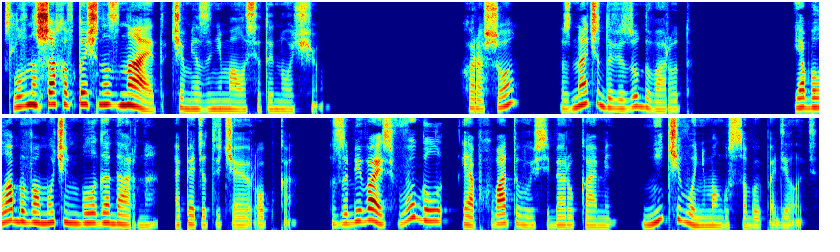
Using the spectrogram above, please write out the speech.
Словно Шахов точно знает, чем я занималась этой ночью. «Хорошо, значит, довезу до ворот». «Я была бы вам очень благодарна», — опять отвечаю робко. Забиваюсь в угол и обхватываю себя руками. Ничего не могу с собой поделать.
